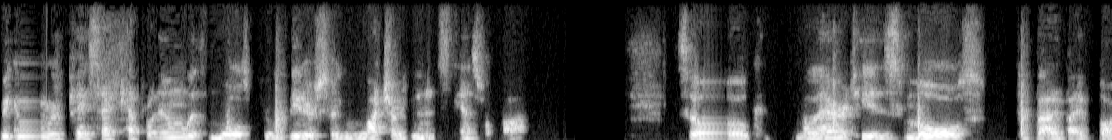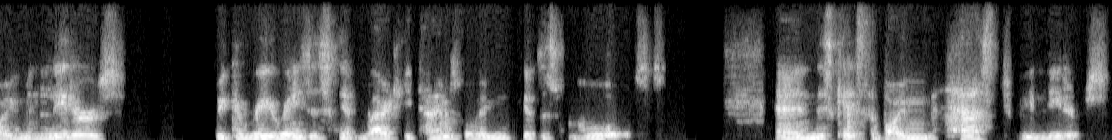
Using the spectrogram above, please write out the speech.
we can replace that capital M with moles per liter, so we can watch our units cancel off. So molarity is moles divided by volume in liters. We can rearrange this and get molarity times volume gives us moles. And in this case, the volume has to be liters.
